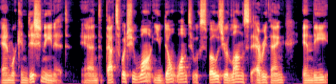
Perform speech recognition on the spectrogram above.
and we're conditioning it. And that's what you want. You don't want to expose your lungs to everything in the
